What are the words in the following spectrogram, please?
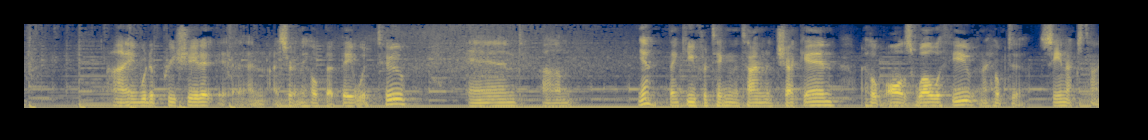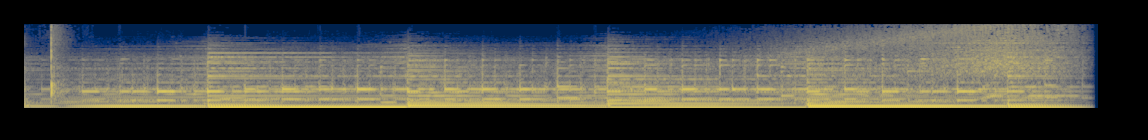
I would appreciate it, and I certainly hope that they would too. And um, yeah, thank you for taking the time to check in. I hope all is well with you, and I hope to see you next time.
